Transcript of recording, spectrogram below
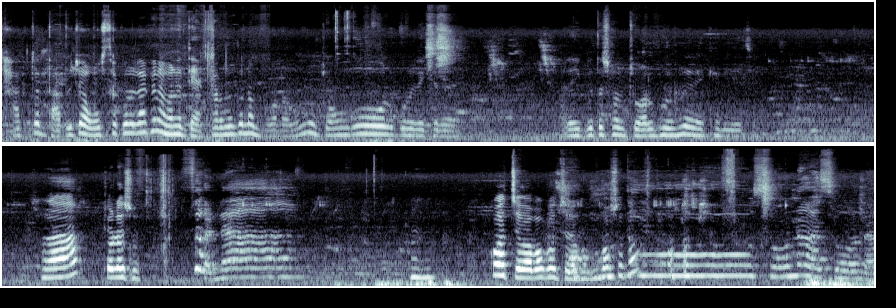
ছাদটা দাদু যে অবস্থা করে রাখে না মানে দেখার মতো না বড় জঙ্গল করে রেখে দেয়। আর এইগুলো তো সব জল ভরে ভরে রেখে দিয়েছে। সোনা চলে এসো। করছে বাবা করছে এরকম বসো তো। সোনা সোনা।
